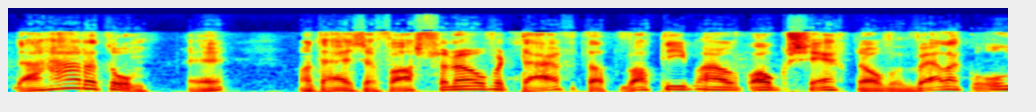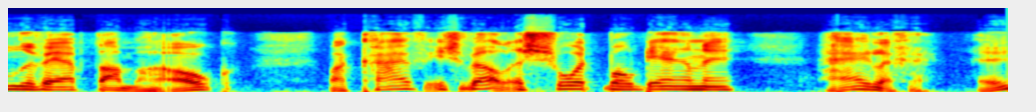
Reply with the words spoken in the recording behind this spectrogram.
Daar gaat het om. Hè? Want hij is er vast van overtuigd dat wat hij maar ook zegt over welk onderwerp dan maar ook. Maar Cruijff is wel een soort moderne heilige. Hè?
